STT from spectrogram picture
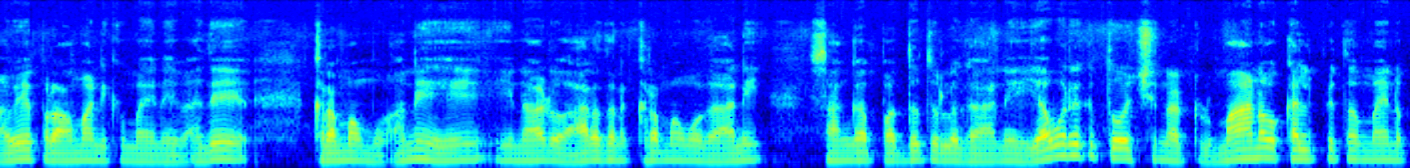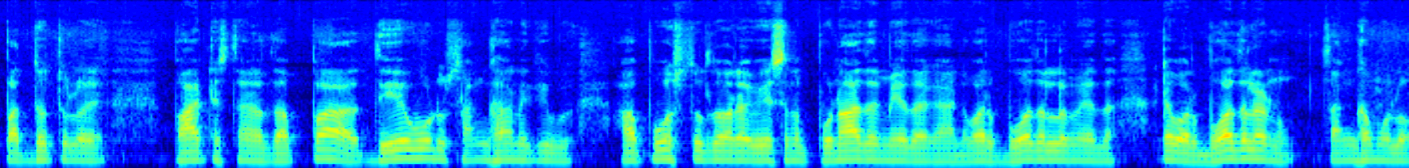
అవే ప్రామాణికమైనవి అదే క్రమము అని ఈనాడు ఆరాధన క్రమము కానీ సంఘ పద్ధతులు కానీ ఎవరికి తోచినట్లు మానవ కల్పితమైన పద్ధతులు పాటిస్తారు తప్ప దేవుడు సంఘానికి ఆ పోస్తుల ద్వారా వేసిన పునాది మీద కానీ వారి బోధల మీద అంటే వారి బోధలను సంఘములో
